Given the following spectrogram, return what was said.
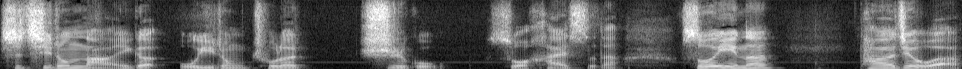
是其中哪一个无意中出了事故所害死的？所以呢，他就啊，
